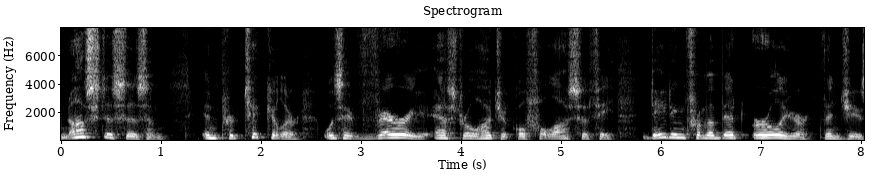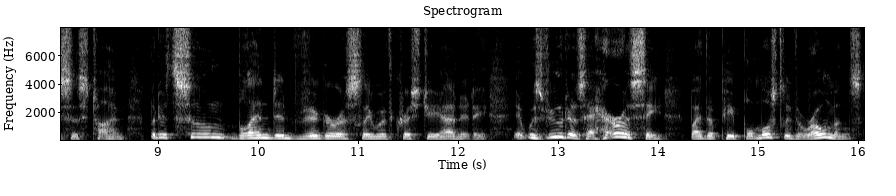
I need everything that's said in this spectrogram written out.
Gnosticism, in particular, was a very astrological philosophy, dating from a bit earlier than Jesus' time, but it soon blended vigorously with Christianity. It was viewed as a heresy by the people, mostly the Romans,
